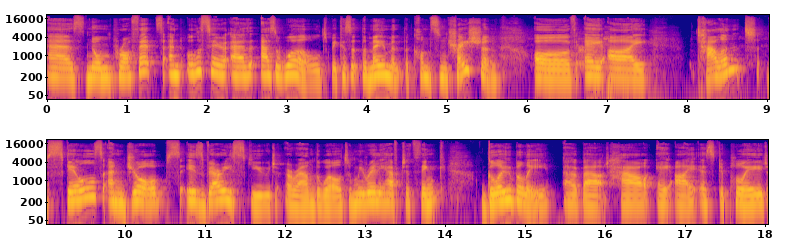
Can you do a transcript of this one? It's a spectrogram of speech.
as nonprofits and also as, as a world, because at the moment, the concentration of AI talent, skills, and jobs is very skewed around the world. And we really have to think globally about how AI is deployed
